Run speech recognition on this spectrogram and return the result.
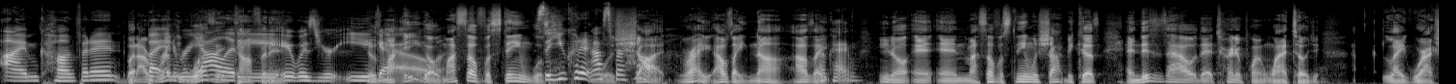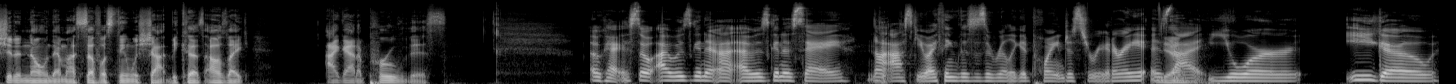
I'm confident, but, I but really in reality, wasn't confident. it was your ego. It was my ego. My self esteem was so you couldn't ask for shot. help. Right. I was like, nah. I was like, okay. You know, and and my self esteem was shot because, and this is how that turning point. Why I told you, like where I should have known that my self esteem was shot because I was like, I gotta prove this. Okay, so I was gonna I was gonna say not ask you. I think this is a really good point. Just to reiterate, is yeah. that your ego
